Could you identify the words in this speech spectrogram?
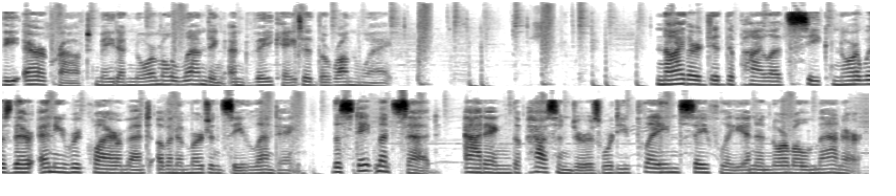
The aircraft made a normal landing and vacated the runway. Neither did the pilots seek nor was there any requirement of an emergency landing, the statement said, adding the passengers were deplaned safely in a normal manner.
